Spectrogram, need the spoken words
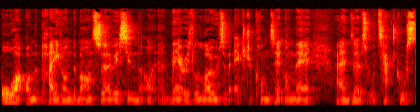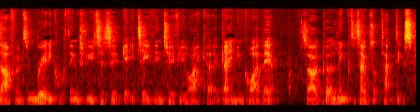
or on the paid on demand service. In uh, There is loads of extra content on there and uh, sort of tactical stuff and some really cool things for you to, to get your teeth into if you like uh, gaming quite a bit. So I put a link to Tabletop Tactics,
